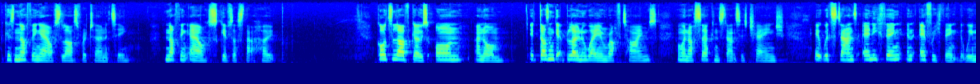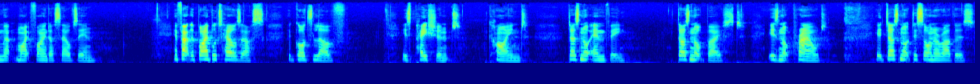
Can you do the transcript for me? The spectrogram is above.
Because nothing else lasts for eternity, nothing else gives us that hope. God's love goes on and on it doesn't get blown away in rough times and when our circumstances change. It withstands anything and everything that we m- might find ourselves in. In fact, the Bible tells us that God's love is patient, kind, does not envy, does not boast, is not proud. It does not dishonor others.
